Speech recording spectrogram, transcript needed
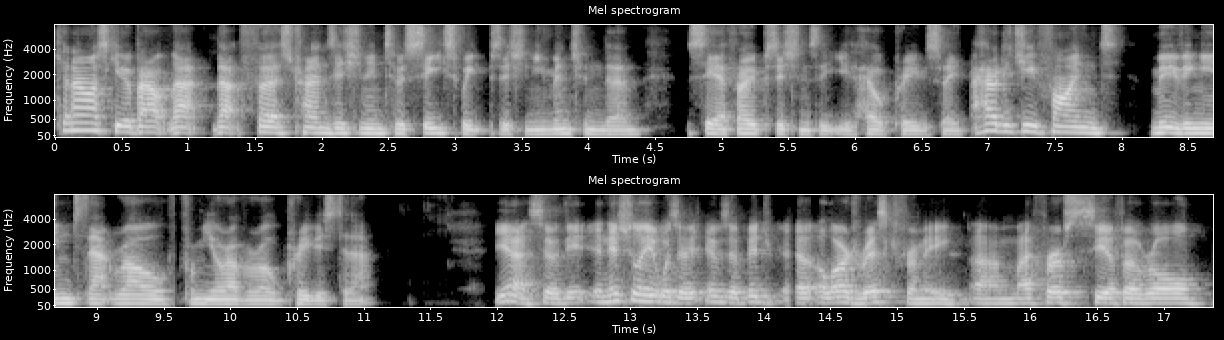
can I ask you about that that first transition into a C-suite position? You mentioned um, CFO positions that you held previously. How did you find moving into that role from your other role previous to that? Yeah, so the initially it was a it was a big a large risk for me. Um, my first CFO role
